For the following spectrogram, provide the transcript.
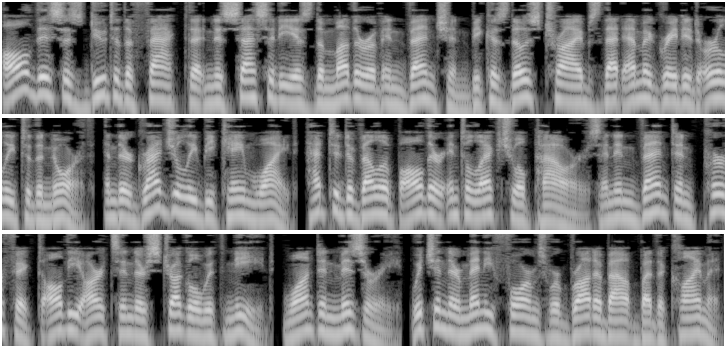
All this is due to the fact that necessity is the mother of invention because those tribes that emigrated early to the north, and there gradually became white, had to develop all their intellectual powers and invent and perfect all the arts in their struggle with need, want and misery, which in their many forms were brought about by the climate.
